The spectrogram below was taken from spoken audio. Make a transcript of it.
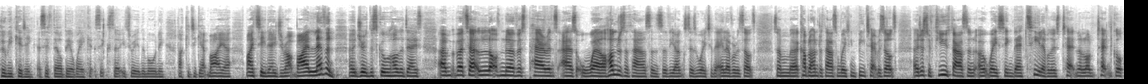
who are we kidding? As if they'll be awake at 6.33 in the morning. Lucky to get my uh, my teenager up by 11 uh, during the school holidays. Um, but uh, a lot of nervous parents as well. Hundreds of thousands of youngsters waiting their A-level results. Some a couple of hundred thousand waiting BTec results. Uh, just a few thousand waiting their T-level, those technical, technical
